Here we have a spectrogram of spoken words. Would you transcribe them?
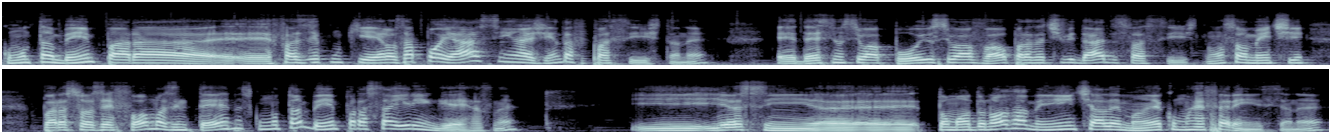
como também para é, fazer com que elas apoiassem a agenda fascista, né? É, dessem o seu apoio, o seu aval para as atividades fascistas, não somente para suas reformas internas, como também para saírem em guerras, né? E, e assim, é, tomando novamente a Alemanha como referência, né?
